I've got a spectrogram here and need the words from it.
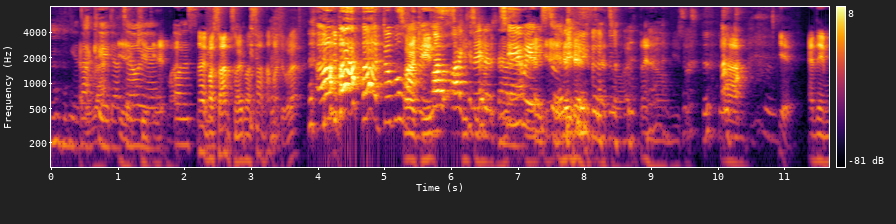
Mm-hmm. Yeah, that a kid, I Yeah, tell kid, you, yeah, my- honestly. No, my son. Sorry, my son, not my daughter. Double Sorry, whammy. kids. Oh, I Kids can edit know. out. Yeah, Two yeah, yeah, that's all right. They know I'm useless. Um, yeah, and then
